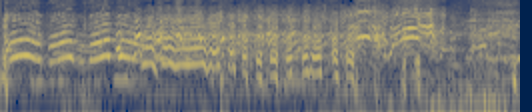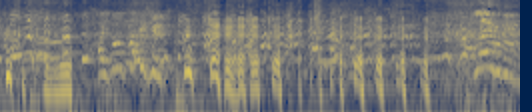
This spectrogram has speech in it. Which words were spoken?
Ah, oh, Papa, I don't like it. like this.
